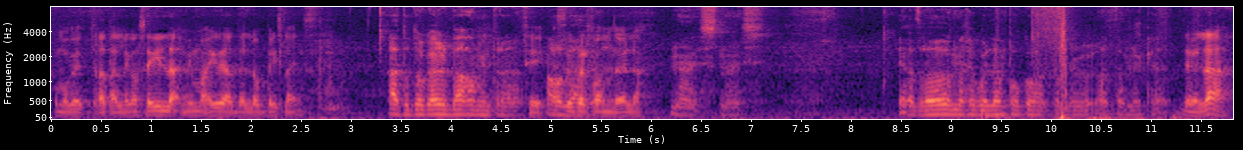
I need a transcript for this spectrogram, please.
Como que tratar de conseguir las mismas ideas de los basslines. Ah, tú tocas el bajo mientras. Sí, Ah, fun, de verdad. Nice, nice. Y el otro me recuerda un poco a, Thunder, a Thundercat. De verdad.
